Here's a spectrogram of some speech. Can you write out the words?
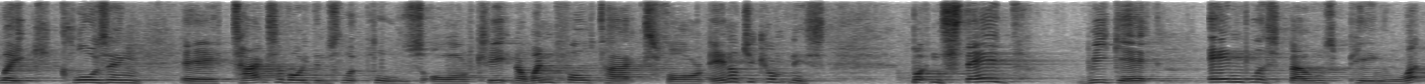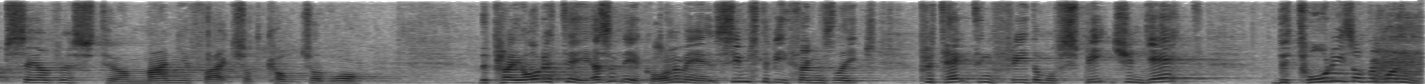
like closing uh, tax avoidance loopholes or creating a windfall tax for energy companies. But instead, we get endless bills paying lip service to a manufactured culture war. The priority isn't the economy, it seems to be things like protecting freedom of speech, and yet the Tories are the ones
